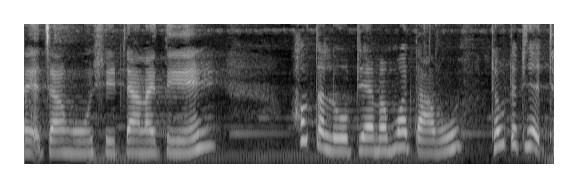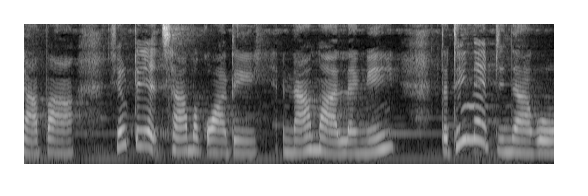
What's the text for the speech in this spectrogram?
တဲ့အကြောင်းကိုရှင်းပြလိုက်သေးတယ်ဟုတ်တယ်လို့ပြန်မမွတ်တာဘူး ဒုတ်တပြက်ထားပါရုတ်တရက်ချားမကွာသည်အနားမှာလက်ငင်းတတိနှင့်ပညာကို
